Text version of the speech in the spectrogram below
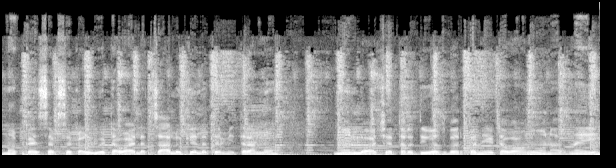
मग काय सक सकाळी विटा व्हायला चालू केलं तर मित्रांनो? म्हणलो अच्छा तर दिवसभर पण इटा वाहून होणार नाही.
